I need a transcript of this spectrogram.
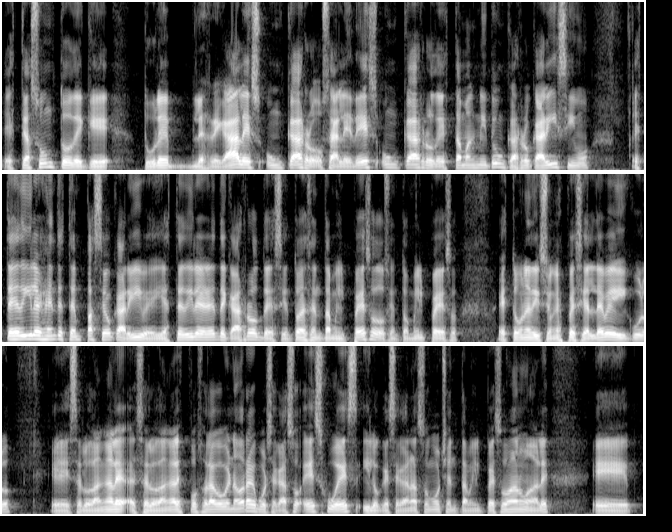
este asunto de que tú le, regales un carro, o sea, le des un carro de esta magnitud, un carro carísimo. Este dealer, gente, está en Paseo Caribe y este dealer es de carros de 160 mil pesos, 200 mil pesos. Esto es una edición especial de vehículos. Eh, se, lo dan al, se lo dan al esposo de la gobernadora, que por si acaso es juez y lo que se gana son 80 mil pesos anuales. Eh,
